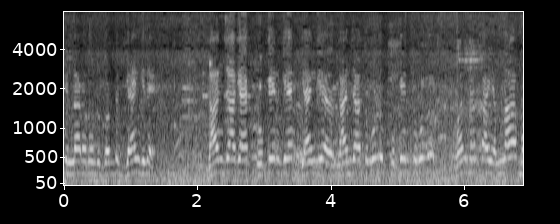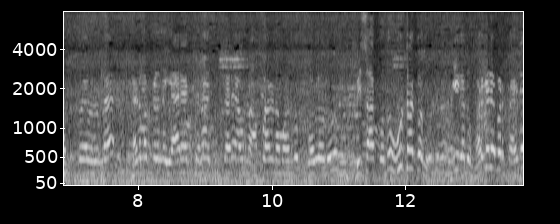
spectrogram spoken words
ಕಿಲ್ಲರ್ ಅದೊಂದು ದೊಡ್ಡ ಗ್ಯಾಂಗ್ ಇದೆ. Ganja gang cocaine gang gang ganja ತಗೊಂಡು ಕೊಕೇನ್ ತಗೊಂಡು, ಬಂದಂತ ಎಲ್ಲಾ ಭಕ್ತರನ್ನ ಹೆಣ್ಮಕ್ಳನ್ನ ಯಾರ್ಯಾರು ಜನ ಸಿಗ್ತಾರೆ, ಅವ್ರನ್ನ ಅಪಹರಣ ಮಾಡೋದು, ಕೊಲ್ಲೋದು, ಬಿಸಾಕೋದು ಊಟ ಹಾಕೋದು. ಈಗ ಅದು ಹೊರಗಡೆ ಬರ್ತಾ ಇದೆ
